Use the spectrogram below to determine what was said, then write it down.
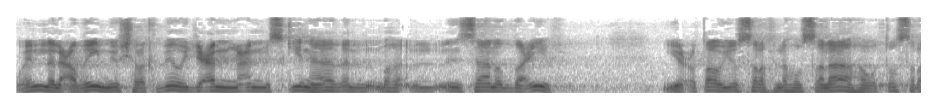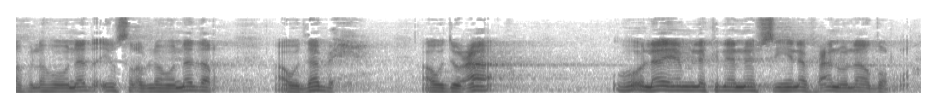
وإلا العظيم يشرك به ويجعل مع المسكين هذا الإنسان الضعيف. يعطى ويصرف له صلاة أو تصرف له نذر يصرف له نذر أو ذبح. أو دعاء وهو لا يملك لنفسه نفعا ولا ضرا.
